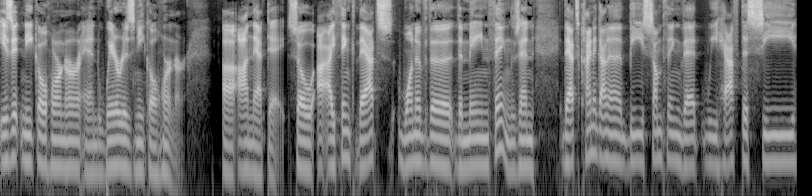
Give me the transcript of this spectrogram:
is it Nico Hoerner and where is Nico Hoerner? Uh, on that day. So I, I, think that's one of the the main things, and that's kind of gonna be something that we have to see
